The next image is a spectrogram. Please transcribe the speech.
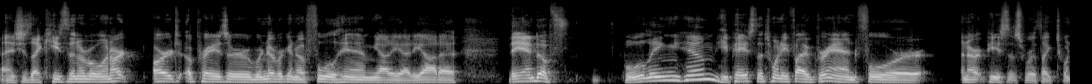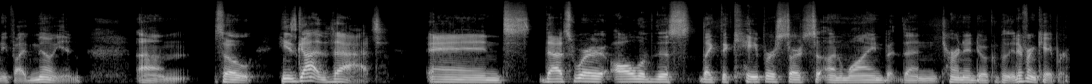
and she's like he's the number one art art appraiser. We're never gonna fool him. Yada yada yada. They end up fooling him. He pays the twenty five grand for an art piece that's worth like twenty five million. Um, so he's got that. And that's where all of this, like the caper starts to unwind, but then turn into a completely different caper.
